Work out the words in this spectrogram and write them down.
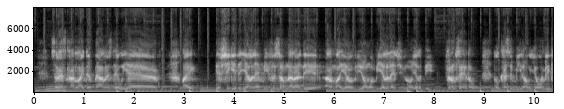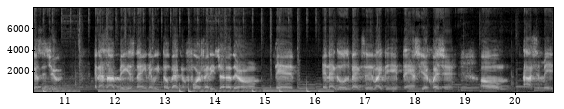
Mm-hmm. So that's kind of she get to yelling at me for something that I did, I'm like, yo, if you don't want me yelling at you, don't yell at me. You know what I'm saying? Don't don't cuss at me. Don't you don't want me to cuss at you. And that's our biggest thing that we throw back and forth at each other. Um, and and that goes back to like the to answer your question. Um, I submit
